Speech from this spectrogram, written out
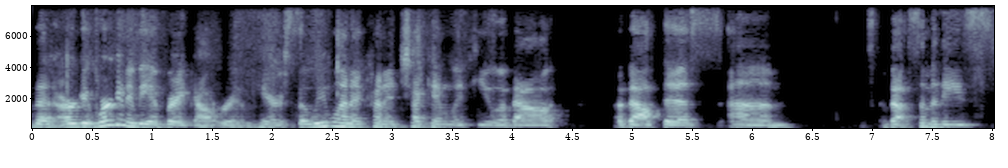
that are we're going to be a breakout room here. So we want to kind of check in with you about about this um, about some of these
